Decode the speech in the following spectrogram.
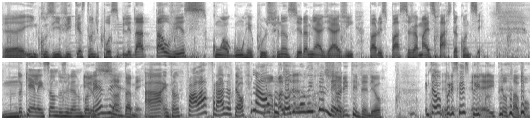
É, inclusive, questão de possibilidade, talvez com algum recurso financeiro, a minha viagem para o espaço seja mais fácil de acontecer. Do que a eleição do Juliano Bolese? Exatamente. Ah, então fala a frase até o final, para todo é- mundo A entender. senhorita entendeu. Então é por isso que eu explico. É, então tá bom.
